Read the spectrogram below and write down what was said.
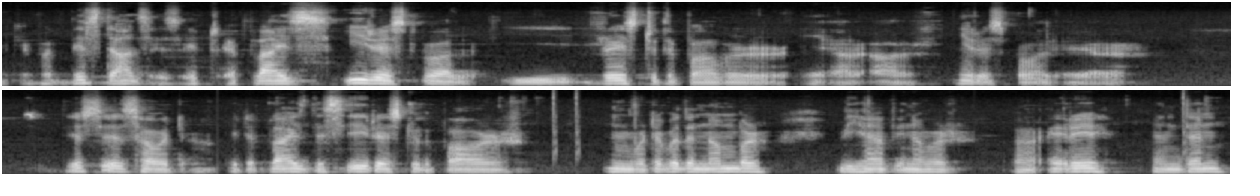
okay what this does is it applies e raised power e raised to the power arr e raised power arr so this is how it it applies this e raised to the power whatever the number we have in our uh, array and then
